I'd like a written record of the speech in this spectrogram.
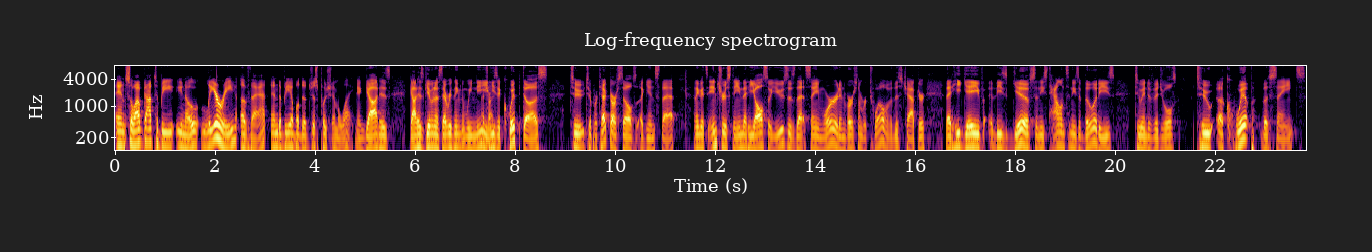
And so I've got to be, you know, leery of that and to be able to just push him away. And God has God has given us everything that we need. Right. He's equipped us to to protect ourselves against that. I think it's interesting that he also uses that same word in verse number 12 of this chapter that he gave these gifts and these talents and these abilities to individuals to equip the saints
